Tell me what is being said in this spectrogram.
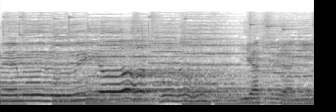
眠るよその奴らに。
